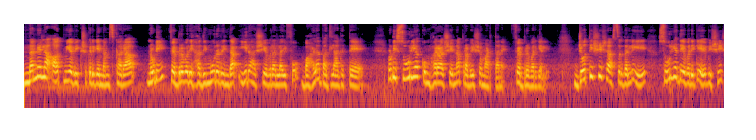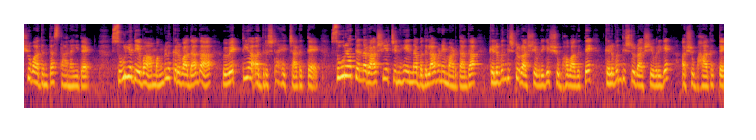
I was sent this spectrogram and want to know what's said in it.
ನನ್ನೆಲ್ಲ ಆತ್ಮೀಯ ವೀಕ್ಷಕರಿಗೆ ನಮಸ್ಕಾರ. ನೋಡಿ, ಫೆಬ್ರವರಿ ಹದಿಮೂರರಿಂದ ಈ ರಾಶಿಯವರ ಲೈಫು ಬಹಳ ಬದಲಾಗತ್ತೆ. ನೋಡಿ, ಸೂರ್ಯ ಕುಂಭರಾಶಿಯನ್ನ ಪ್ರವೇಶ ಮಾಡ್ತಾನೆ ಫೆಬ್ರವರಿಯಲ್ಲಿ. ಜ್ಯೋತಿಷ್ಯ ಶಾಸ್ತ್ರದಲ್ಲಿ ಸೂರ್ಯದೇವರಿಗೆ ವಿಶೇಷವಾದಂಥ ಸ್ಥಾನ ಇದೆ. ಸೂರ್ಯದೇವ ಮಂಗಳಕರವಾದಾಗ ವ್ಯಕ್ತಿಯ ಅದೃಷ್ಟ ಹೆಚ್ಚಾಗತ್ತೆ. ಸೂರ್ಯ ತನ್ನ ರಾಶಿಯ ಚಿಹ್ನೆಯನ್ನ ಬದಲಾವಣೆ ಮಾಡಿದಾಗ ಕೆಲವೊಂದಿಷ್ಟು ರಾಶಿಯವರಿಗೆ ಶುಭವಾಗುತ್ತೆ, ಕೆಲವೊಂದಿಷ್ಟು ರಾಶಿಯವರಿಗೆ ಅಶುಭ ಆಗತ್ತೆ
